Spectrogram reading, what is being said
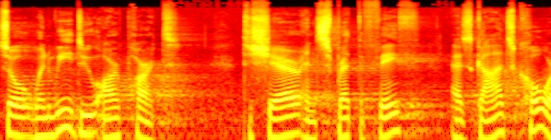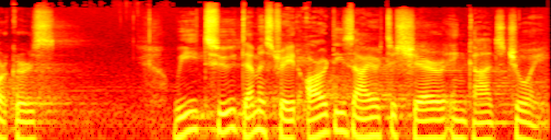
So when we do our part to share and spread the faith as God's co workers, we too demonstrate our desire to share in God's joy.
